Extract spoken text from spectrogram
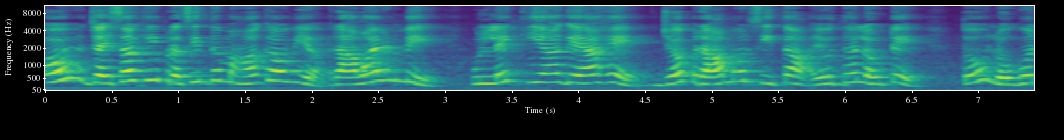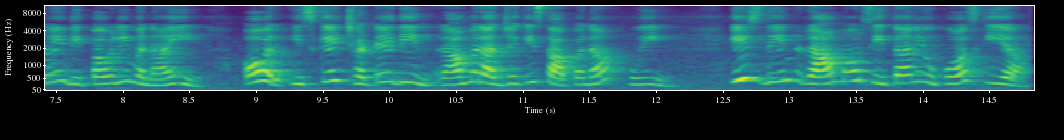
और जैसा कि प्रसिद्ध महाकाव्य रामायण में उल्लेख किया गया है, जब राम और सीता अयोध्या लौटे तो लोगों ने दीपावली मनाई और इसके छठे दिन राम राज्य की स्थापना हुई। इस दिन राम और सीता ने उपवास किया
